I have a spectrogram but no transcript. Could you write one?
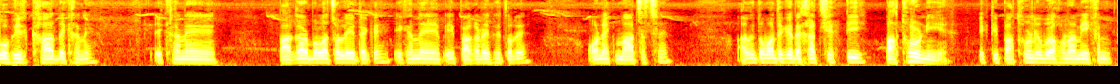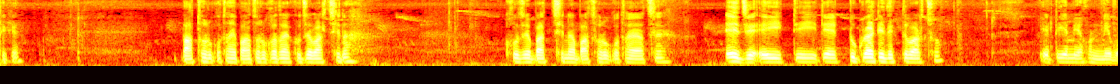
গভীর খাদ এখানে। এখানে পাগার বলা চলে এটাকে, এখানে এই পাগারের ভেতরে অনেক মাছ আছে। আমি তোমাদেরকে দেখাচ্ছি একটি পাথর নিয়ে, একটি পাথর নেব এখন আমি এখান থেকে। পাথর কোথায় পাথর কোথায় খুঁজে পাচ্ছি না। খুঁজে পাচ্ছি না পাথর কোথায় আছে। এই যে এইটি টুকরাটি দেখতে পাচ্ছ এটি আমি এখন নেব।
